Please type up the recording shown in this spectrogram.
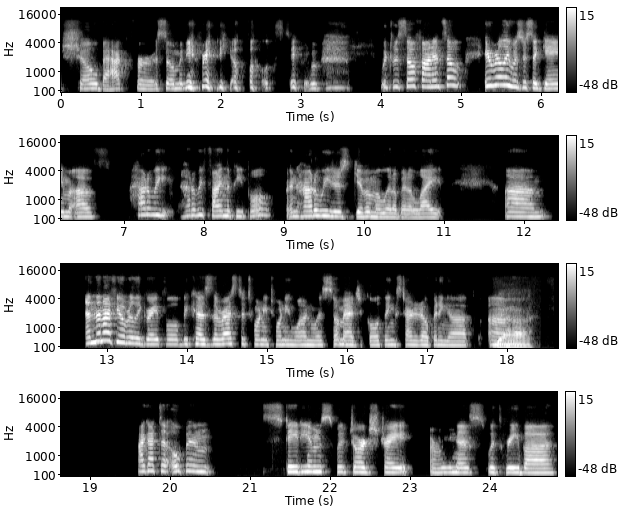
show back for so many radio folks too, which was so fun. And so it really was just a game of how do we how do we find the people and how do we just give them a little bit of light. Um, and then I feel really grateful because the rest of 2021 was so magical. Things started opening up. Um, yeah. I got to open stadiums with George Strait, arenas with Reba,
